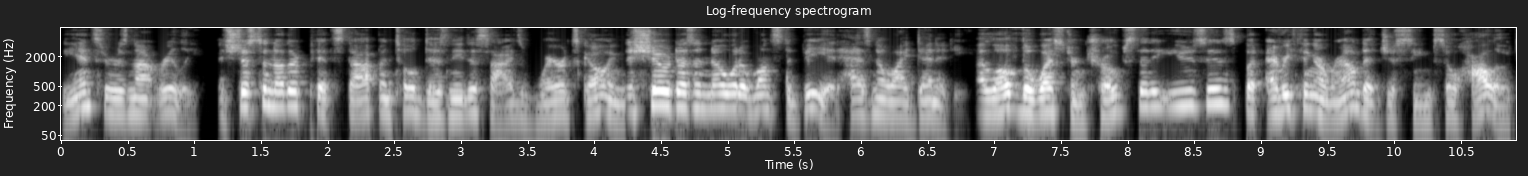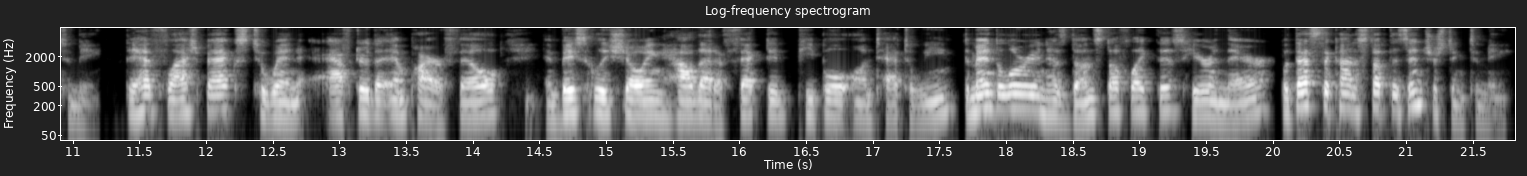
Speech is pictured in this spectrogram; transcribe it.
The answer is not really. It's just another pit stop until Disney decides where it's going. The show doesn't know what it wants to be, it has no identity. I love the Western tropes that it uses, but everything around it just seems so hollow to me. They have flashbacks to when after the Empire fell and basically showing how that affected people on Tatooine. The Mandalorian has done stuff like this here and there, but that's the kind of stuff that's interesting to me.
